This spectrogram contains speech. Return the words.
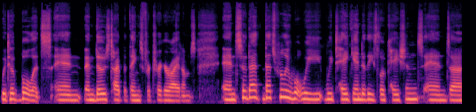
we took bullets and and those type of things for trigger items. And so that that's really what we we take into these locations. And uh,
